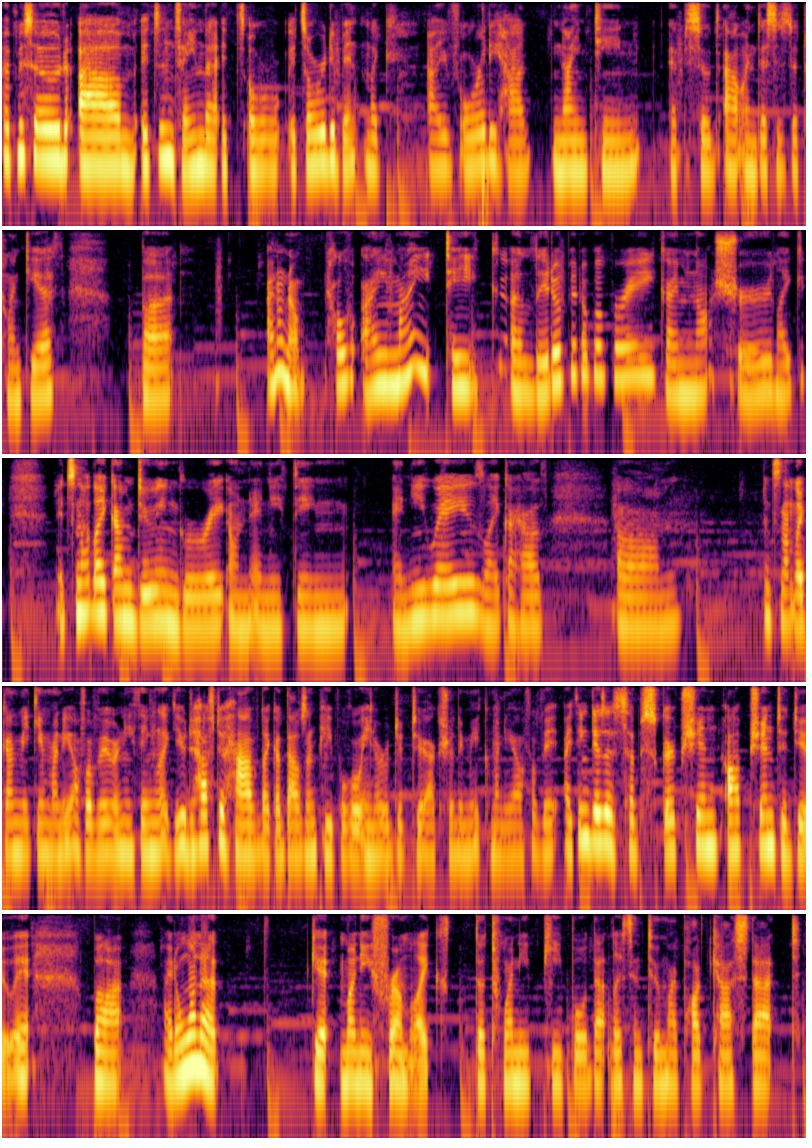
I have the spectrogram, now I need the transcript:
episode. Um it's insane that it's it's already been like I've already had 19 episodes out and this is the 20th but I don't know. I might take a little bit of a break. I'm not sure. Like, it's not like I'm doing great on anything, anyways. Like, I have, um, it's not like I'm making money off of it or anything. Like, you'd have to have like a thousand people in order to actually make money off of it. I think there's a subscription option to do it, but I don't want to get money from like the 20 people that listen to my podcast that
